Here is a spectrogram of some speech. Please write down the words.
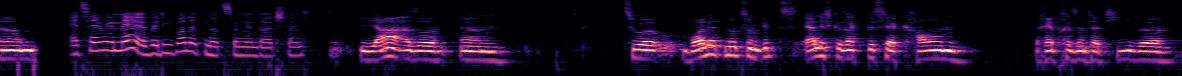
Ähm, Erzähl mir mehr über die Wallet-Nutzung in Deutschland. Ja, also ähm, zur Wallet-Nutzung gibt es ehrlich gesagt bisher kaum repräsentative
